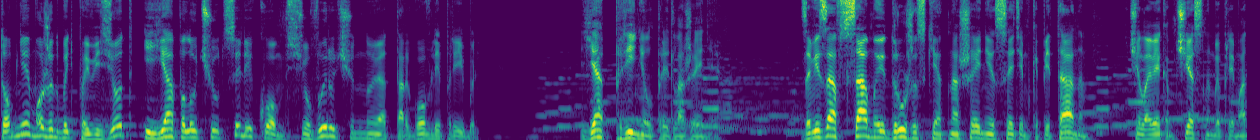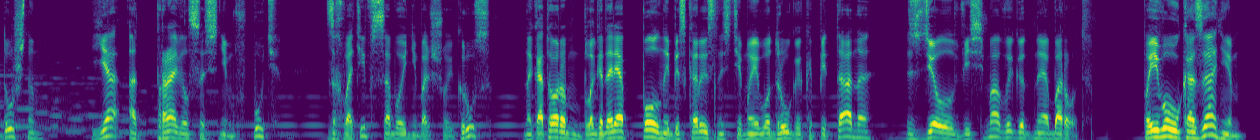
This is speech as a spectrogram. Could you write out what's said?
то мне, может быть, повезет, и я получу целиком всю вырученную от торговли прибыль. Я принял предложение. Завязав самые дружеские отношения с этим капитаном, человеком честным и прямодушным, я отправился с ним в путь, захватив с собой небольшой груз, на котором, благодаря полной бескорыстности моего друга-капитана, сделал весьма выгодный оборот. По его указаниям,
